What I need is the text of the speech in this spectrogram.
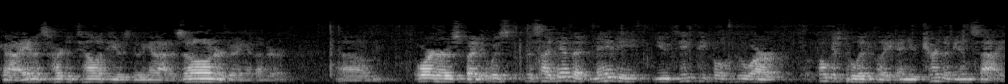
guy, and it's hard to tell if he was doing it on his own or doing it under um, orders, but it was this idea that maybe you take people who are focused politically and you turn them inside.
